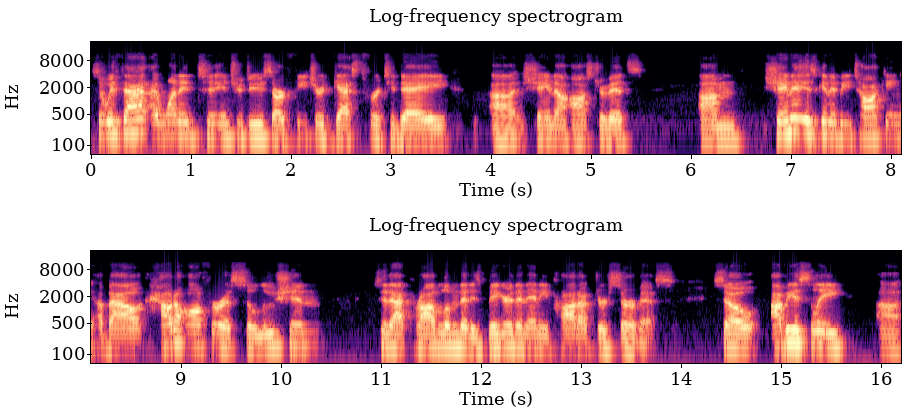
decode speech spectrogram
So with that, I wanted to introduce our featured guest for today, uh, Shana Ostrovitz. Um, Shana is going to be talking about how to offer a solution to that problem that is bigger than any product or service. So obviously, uh,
